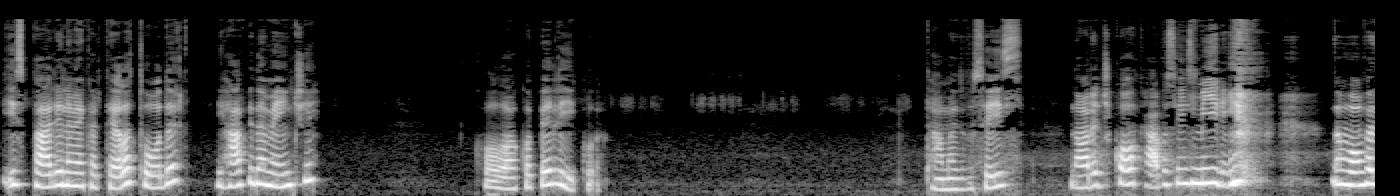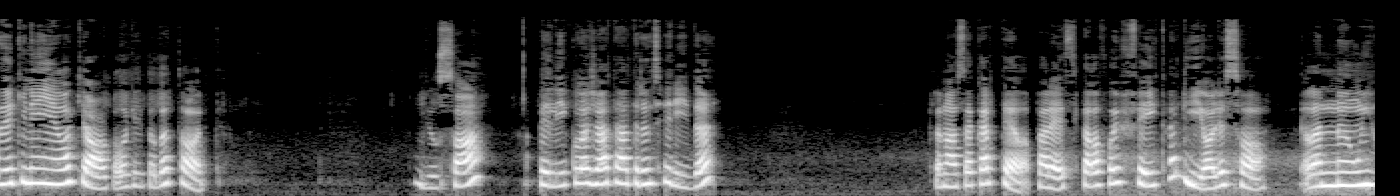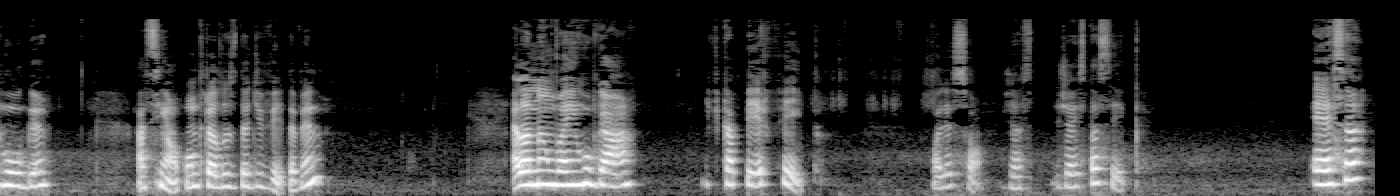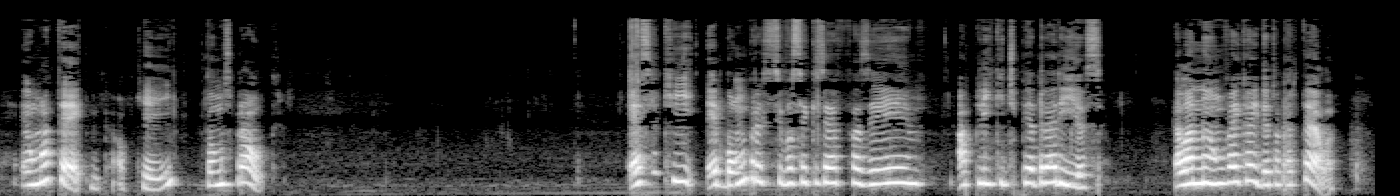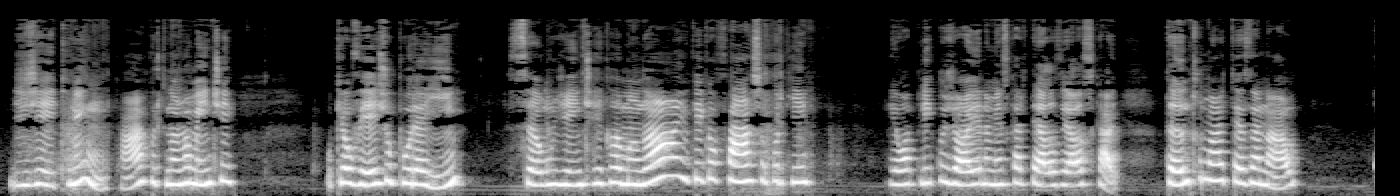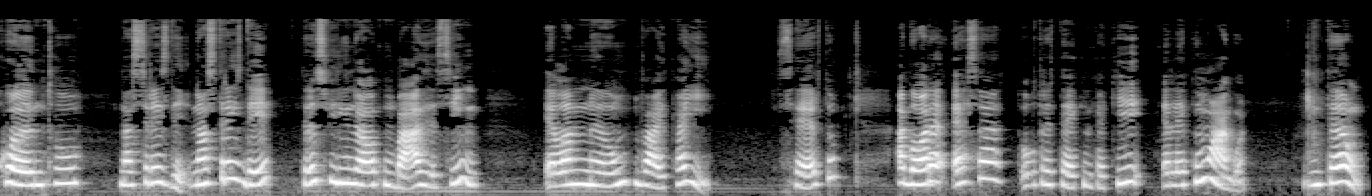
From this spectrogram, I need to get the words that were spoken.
espalho na minha cartela toda e rapidamente coloco a película. Tá, mas vocês, na hora de colocar, vocês mirem. Não vão fazer que nem eu aqui, ó, coloquei toda torta. Viu só? A película já tá transferida para nossa cartela. Parece que ela foi feita ali, olha só. Ela não enruga. Assim, ó, contra a luz da ver, tá vendo? Ela não vai enrugar e ficar perfeito. Olha só, já, já está seca. Essa é uma técnica, ok? Vamos para outra. Essa aqui é bom para se você quiser fazer aplique de pedrarias ela não vai cair da tua cartela. De jeito nenhum, tá? Porque normalmente o que eu vejo por aí são gente reclamando, ai, ah, o que que eu faço? Porque eu aplico joia nas minhas cartelas e elas caem. Tanto no artesanal quanto nas 3D. Nas 3D, transferindo ela com base assim, ela não vai cair, certo? Agora, essa outra técnica aqui, ela é com água. Então,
